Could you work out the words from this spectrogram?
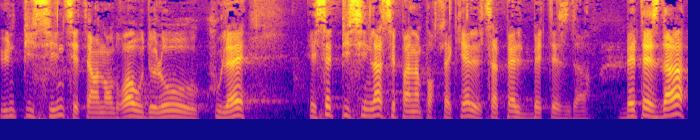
Une piscine, c'était un endroit où de l'eau coulait et cette piscine-là, c'est pas n'importe laquelle, elle s'appelle Bethesda. Bethesda,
